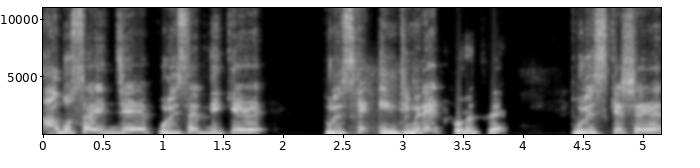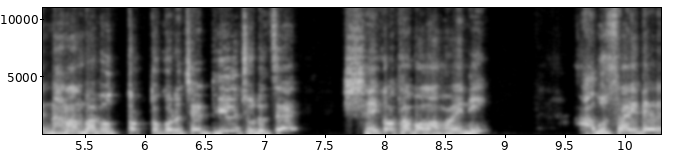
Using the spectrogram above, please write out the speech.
আবু সাইদ যে পুলিশের দিকে পুলিশকে ইন্টিমিডেট করেছে, পুলিশকে সে নানানভাবে উত্তক্ত করেছে, ঢিল ছুড়েছে সেই কথা বলা হয়নি। আবু সাইদের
